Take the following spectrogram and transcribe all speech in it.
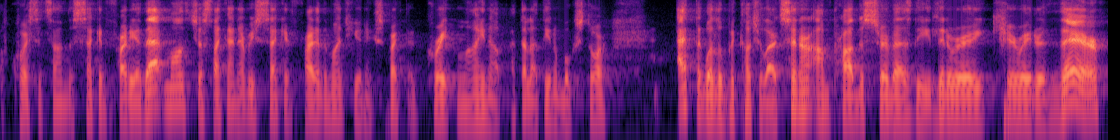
Of course, it's on the second Friday of that month. Just like on every second Friday of the month, you can expect a great lineup at the Latino Bookstore at the Guadalupe Cultural Arts Center. I'm proud to serve as the literary curator there.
